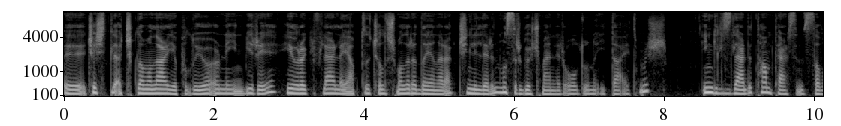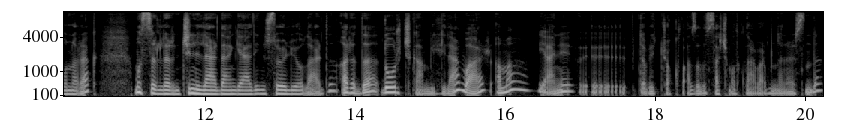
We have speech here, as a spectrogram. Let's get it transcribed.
e, çeşitli açıklamalar yapılıyor. Örneğin biri hierogliflerle yaptığı çalışmalara dayanarak Çinlilerin Mısır göçmenleri olduğunu iddia etmiş. İngilizler de tam tersini savunarak Mısırların Çinlilerden geldiğini söylüyorlardı. Arada doğru çıkan bilgiler var ama yani e, tabii çok fazla da saçmalıklar var bunların arasında.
